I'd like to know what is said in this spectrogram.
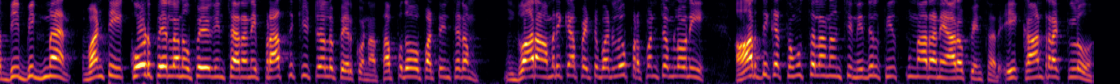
the big man వంటి కోడ్ పేర్లను ఉపయోగించారని ప్రాసిక్యూటర్లు పేర్కొన్నారు. తప్పుదోవ పట్టించడం ద్వారా అమెరికా పెట్టుబడులు ప్రపంచంలోని ఆర్థిక సంస్థల నుంచి నిధులు తీసుకున్నారని ఆరోపించారు. ఈ కాంట్రాక్టులు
